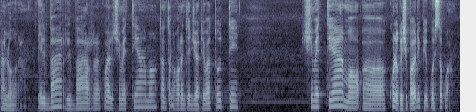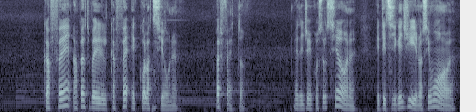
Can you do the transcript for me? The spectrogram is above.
Allora, il bar, il bar, quale ci mettiamo? Tanto la corrente già arriva a tutti. Ci mettiamo uh, quello che ci paga di più, questo qua. Caffè, aperto per il caffè e colazione. Perfetto. Ed è già in costruzione. I tizi che girano, si muove.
